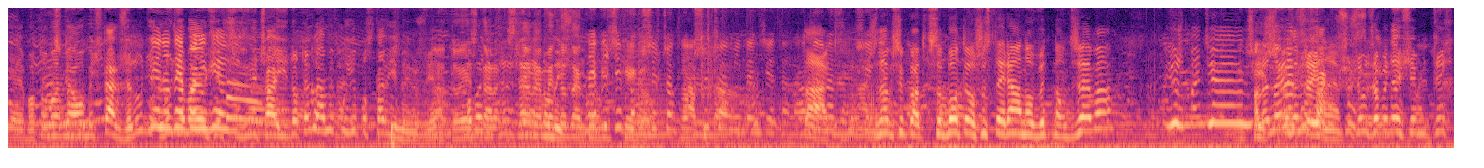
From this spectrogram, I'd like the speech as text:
Nie, bo to ma- miało być tak, że ludzie, Nie, no to ludzie ja mają się wiem. przyzwyczaić do tego, a my później postawimy już, nie? To jest stara, będzie stara metoda Najwyżej Kubickiego. pokrzyczą, pokrzyczą i będzie ten. a Tak, teraz się że na przykład w sobotę o 6 rano wytną drzewa, już będzie. Ale najlepsze, jak przyszłem, zapytałem się tych,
